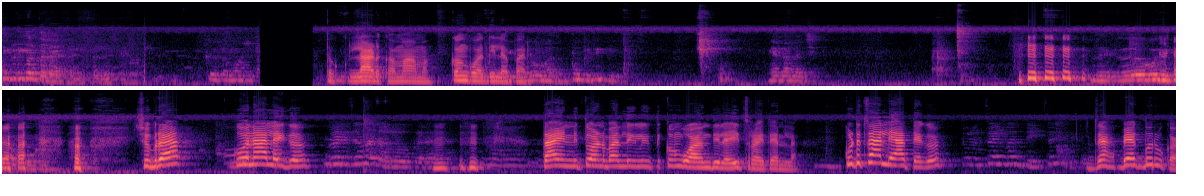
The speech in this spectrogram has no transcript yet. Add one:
तिकडे गेलता काय खाली? खाल्ल्याशिवाय तो लाडका मामा कंगवा दिला पार. शुभ्रा कोण आलंय ग? ताईंनी तोंड बांधले गेली ते कंगवा आणून दिला इचराय त्यांना. कुठे चालले आत्या ग? जा बॅग भरू का?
